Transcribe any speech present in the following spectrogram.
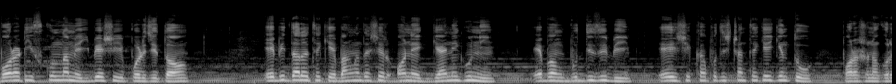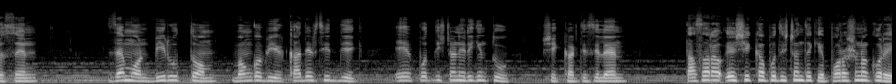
বরাটি স্কুল নামেই বেশি পরিচিত। এ বিদ্যালয় থেকে বাংলাদেশের অনেক জ্ঞানীগুণী এবং বুদ্ধিজীবী এই শিক্ষা প্রতিষ্ঠান থেকেই কিন্তু পড়াশোনা করেছেন। যেমন বীর উত্তম, বঙ্গবীর, কাদের সিদ্দিক এ প্রতিষ্ঠানেরই কিন্তু শিক্ষার্থী ছিলেন। তাছাড়াও এই শিক্ষা প্রতিষ্ঠান থেকে পড়াশোনা করে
